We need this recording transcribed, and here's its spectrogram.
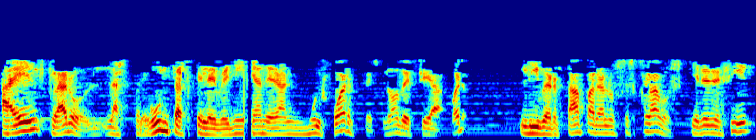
a él, claro, las preguntas que le venían eran muy fuertes, ¿no? Decía, bueno, libertad para los esclavos quiere decir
